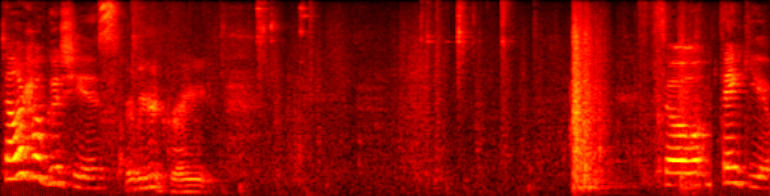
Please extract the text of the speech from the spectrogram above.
tell her how good she is. Reba, you're great. So, thank you.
